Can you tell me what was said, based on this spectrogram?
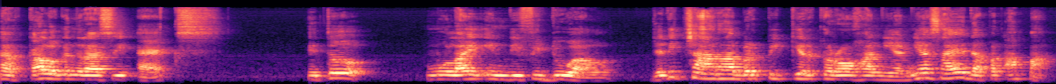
Nah, kalau generasi X itu mulai individual. Jadi cara berpikir kerohaniannya saya dapat apa?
